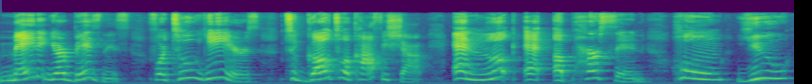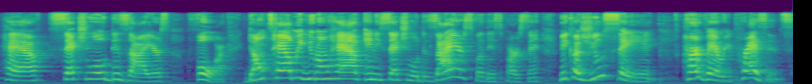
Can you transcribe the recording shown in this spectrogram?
made it your business for two years to go to a coffee shop and look at a person whom you have sexual desires for. Don't tell me you don't have any sexual desires for this person because you said her very presence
